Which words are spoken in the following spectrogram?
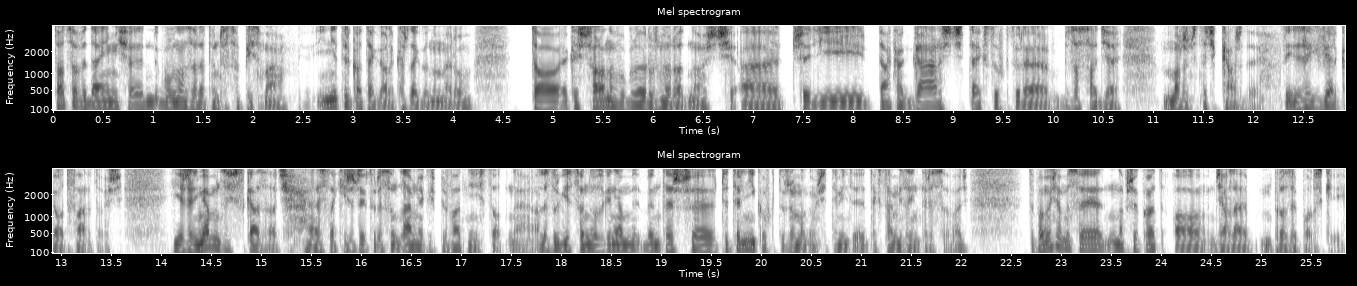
To, co wydaje mi się główną zaletą czasopisma, i nie tylko tego, ale każdego numeru, to jakaś szalona w ogóle różnorodność, e, czyli taka garść tekstów, które w zasadzie może czytać każdy. Jest ich wielka otwartość. Jeżeli miałbym coś wskazać e, z takich rzeczy, które są dla mnie jakoś prywatnie istotne, ale z drugiej strony uwzględniałbym też e, czytelników, którzy mogą się tymi tekstami zainteresować, to pomyślałbym sobie na przykład o dziale prozy polskiej.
